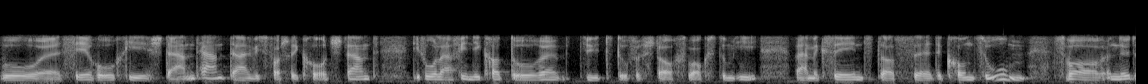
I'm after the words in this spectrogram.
die sehr hohe Stände haben, teilweise fast Rekordstände. Die Vorlaufindikatoren deuten auf ein starkes Wachstum hin. Wenn wir sehen, dass der Konsum zwar nicht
